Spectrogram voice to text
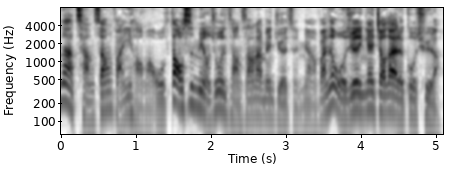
那厂商反应好吗？我倒是没有去问厂商那边觉得怎么样，反正我觉得应该交代了过去了。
